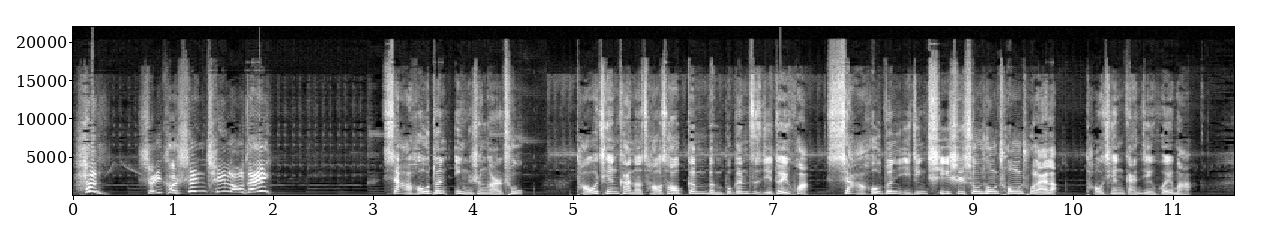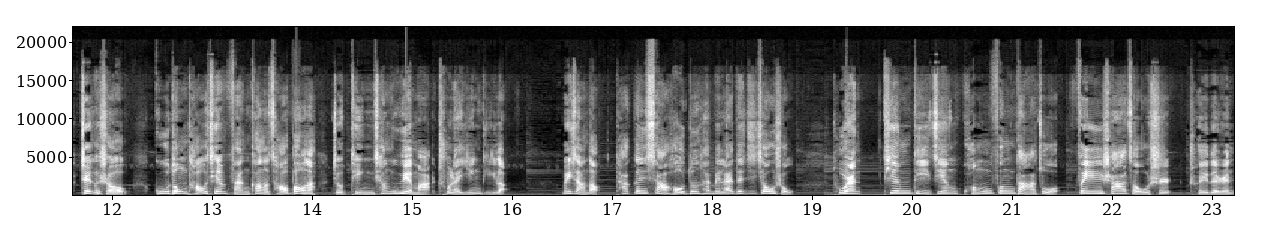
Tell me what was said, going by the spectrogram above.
哼，谁可生擒老贼？”夏侯惇应声而出。陶谦看到曹操根本不跟自己对话，夏侯惇已经气势汹汹冲出来了。陶谦赶紧回马。这个时候，鼓动陶谦反抗的曹豹呢，就挺枪跃马出来迎敌了。没想到他跟夏侯惇还没来得及交手，突然天地间狂风大作，飞沙走石，吹得人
